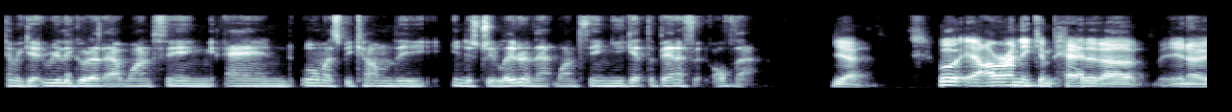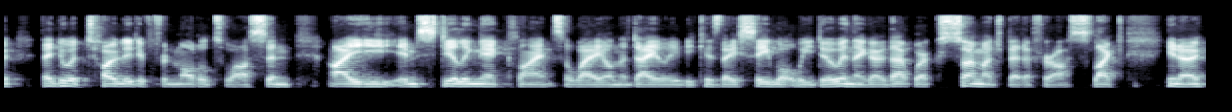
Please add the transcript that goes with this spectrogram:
and we get really good at that one thing and almost become the industry leader in that one thing, you get the benefit of that. Yeah, well, our only competitor, you know, they do a totally different model to us. And I am stealing their clients away on the daily because they see what we do and they go, that works so much better for us. Like, you know,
